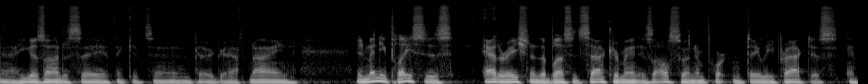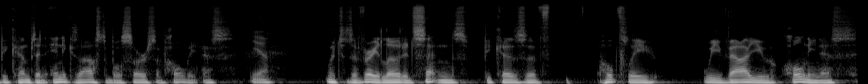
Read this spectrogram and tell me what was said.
Uh, he goes on to say, I think it's in paragraph nine, in many places, adoration of the Blessed Sacrament is also an important daily practice and becomes an inexhaustible source of holiness, Yeah. which is a very loaded sentence because of hopefully we value holiness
